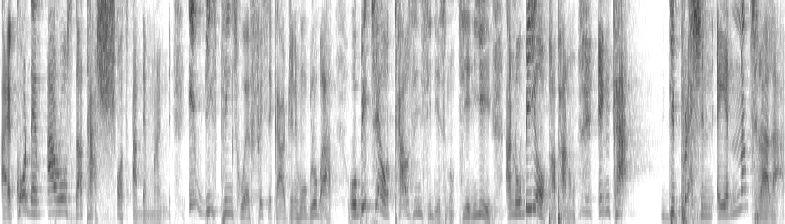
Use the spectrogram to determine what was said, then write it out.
I call them arrows that are shot at the mind. If these things were physical adwene ho global obi kyɛ o thousand cedis no tie nie and obi yɛ papa no. Nka depression ɛyɛ natural a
